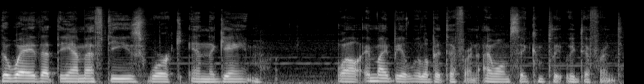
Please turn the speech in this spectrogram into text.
the way that the MFDs work in the game well, it might be a little bit different. I won't say completely different.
